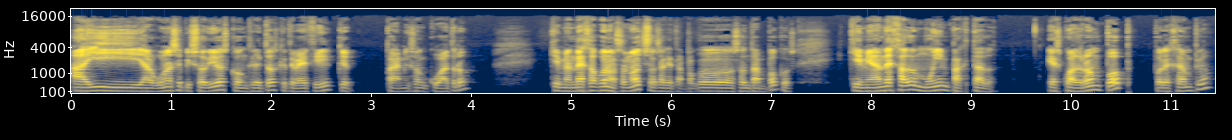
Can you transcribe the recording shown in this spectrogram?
Hay algunos episodios concretos que te voy a decir que para mí son cuatro que me han dejado, bueno, son ocho, o sea que tampoco son tan pocos, que me han dejado muy impactado. Escuadrón Pop, por ejemplo,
